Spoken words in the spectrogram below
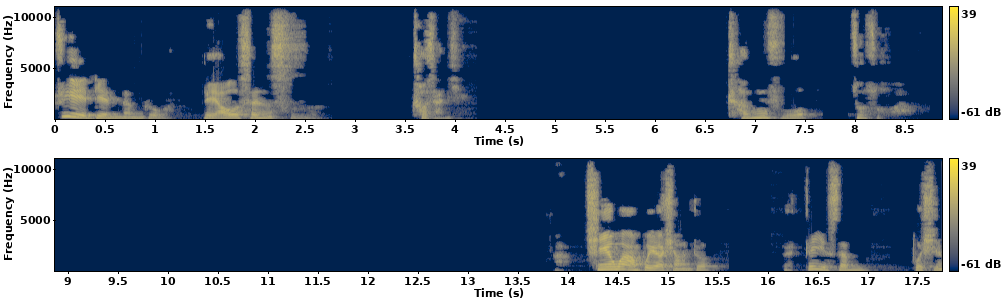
决定能够了生死、出三界。成佛做主啊！啊，千万不要想着，这一生不行，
